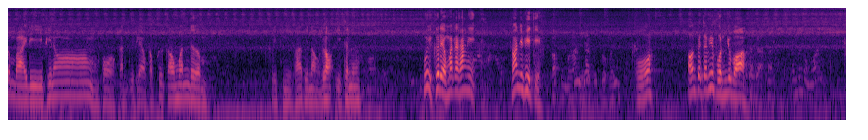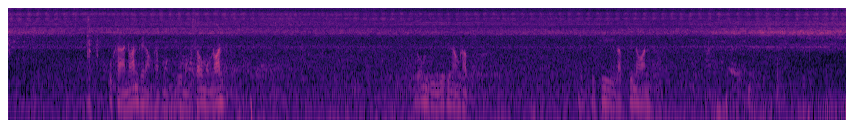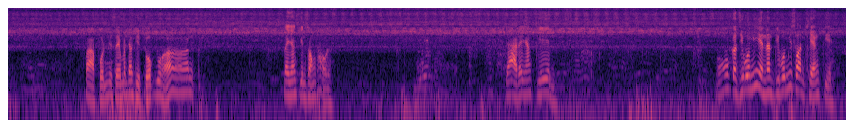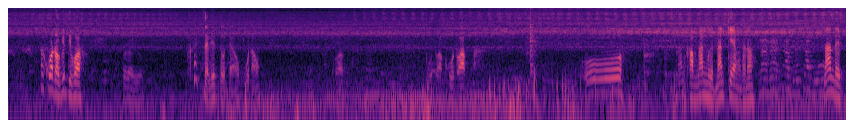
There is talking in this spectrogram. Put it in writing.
สบายดีพี่น้องพอกันอีกแล้วกับคือเก่าเหมือนเดิม คลิปนี้พาพี่น้องเลาะอีกท่านึงอุ้ยคือเดี๋ยวมาแต่ทางนี้ นอนอยู่พี่ติโอ้เอามันเป็นแต่มีฝนอยู่บ่ผู้ขานอนพี่น้องครับมองอยู่มองเศร้ามองนอนล้มดีอยู่พี่น้องครับ นี่คือที่หลับที่นอน ฝ่าฝนนี่เซมันจังสิตกอยู่หันได้หยังกินสองเท่าเลยจ้าได้หยังกิน โอ้กะจิบ่มีอันนั่นจิบ่มีซ้อนแข็งจีถ้าขวดออกอยุติพอก็ได้อยู่แต่เรียนตัวแต่เอาปวดเอาออกปวด ออกขวดออก โอ้นั่นคำนั่นมืดนั่นแกงเถอะเนาะหน้าหน้าชาบูชาบูนั่นเด็ด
